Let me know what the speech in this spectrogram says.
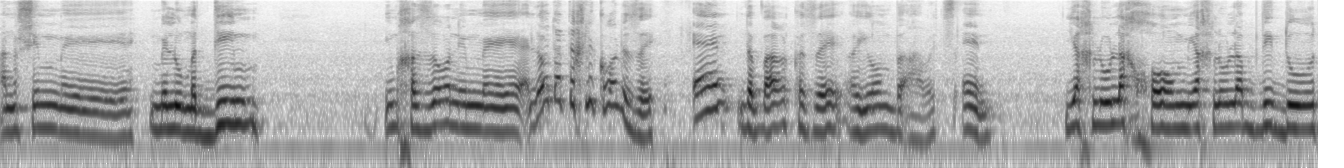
אנשים אה, מלומדים, עם חזון, עם... אה, לא יודעת איך לקרוא לזה. אין דבר כזה היום בארץ, אין. יכלו לחום, יכלו לבדידות.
